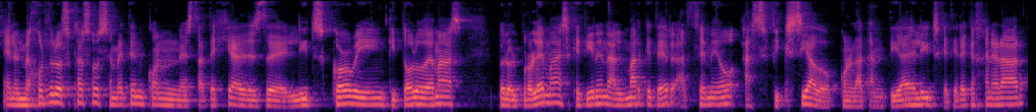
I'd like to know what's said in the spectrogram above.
En el mejor de los casos se meten con estrategia desde lead scoring y todo lo demás, pero el problema es que tienen al marketer, al CMO, asfixiado con la cantidad de leads que tiene que generar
